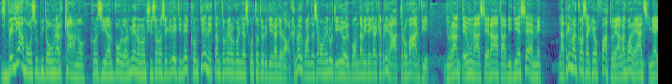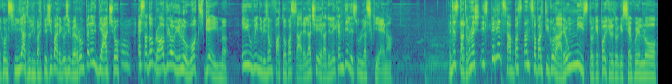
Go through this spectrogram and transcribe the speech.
Sveliamo subito un arcano, così al volo, almeno non ci sono segreti né con te né tantomeno con gli ascoltatori di Radio Rock. Noi quando siamo venuti io e il buon Davide Calcaprina a trovarvi durante una serata BDSM, la prima cosa che ho fatto e alla quale anzi mi hai consigliato di partecipare così per rompere il ghiaccio è stato proprio il Wax Game. E io quindi mi sono fatto passare la cera delle candele sulla schiena. Ed è stata un'esperienza abbastanza particolare, un misto che poi credo che sia quello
